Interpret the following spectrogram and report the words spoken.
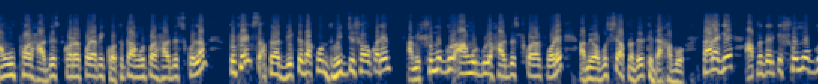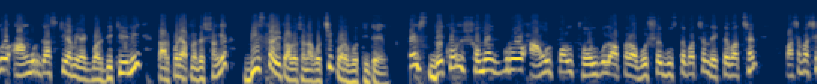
আঙুর ফল হারভেস্ট করার পরে আমি কতটা আঙুর ফল হারভেস্ট করলাম। তো ফ্রেন্ডস আপনারা দেখতে থাকুন ধৈর্য সহকারে। আমি সমগ্র আঙুরগুলো হারভেস্ট করার পরে আমি অবশ্যই আপনাদেরকে দেখাবো। তার আগে আপনাদেরকে সমগ্র আঙ্গুর গাছটি আমি একবার দেখিয়ে নিই, তারপরে আপনাদের সঙ্গে বিস্তারিত আলোচনা করছি পরবর্তীতে। দেখুন, সমগ্র আঙুর ফল, থলগুলো আপনারা অবশ্যই বুঝতে পারছেন, দেখতে পাচ্ছেন। পাশাপাশি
